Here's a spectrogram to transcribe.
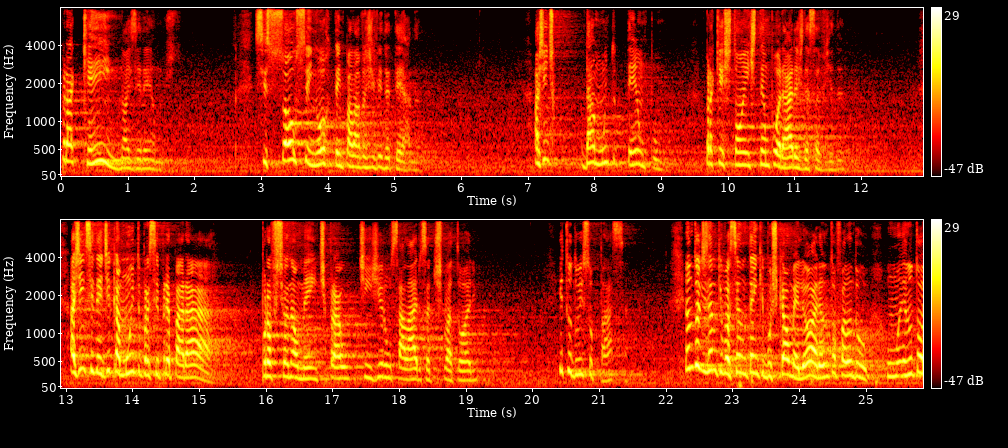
para quem nós iremos? Se só o Senhor tem palavras de vida eterna. A gente dá muito tempo para questões temporárias dessa vida. A gente se dedica muito para se preparar profissionalmente, para atingir um salário satisfatório. E tudo isso passa. Eu não estou dizendo que você não tem que buscar o melhor, eu não estou falando, um, eu não estou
